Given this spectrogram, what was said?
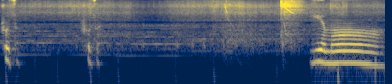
Що це? Що це? Єма.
